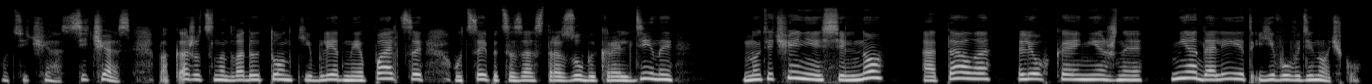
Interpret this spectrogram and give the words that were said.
Вот сейчас, сейчас покажутся над водой тонкие бледные пальцы, уцепятся за острозубы крольдины — но течение сильно, а тала, легкая, нежная, не одолеет его в одиночку.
